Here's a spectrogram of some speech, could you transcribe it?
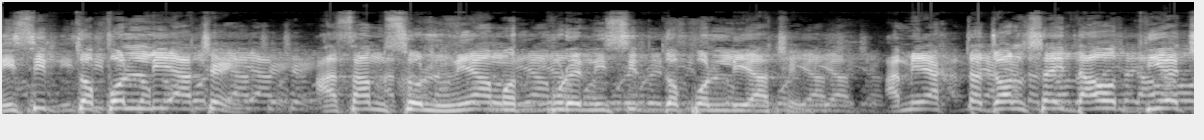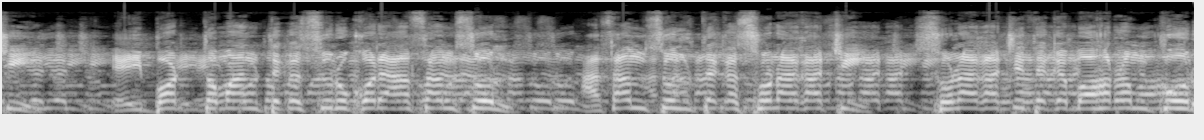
নিষিদ্ধ পল্লী আছে। আসামসোল নিয়ামতপুরে নিষিদ্ধ পল্লী আছে। আমি একটা জলসাই দাওয়াত দিয়েছি। এই বর্তমান থেকে শুরু করে আসামসোল আসামসোল থেকে সোনাগাছি সোনাগাছি থেকে বহরমপুর,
